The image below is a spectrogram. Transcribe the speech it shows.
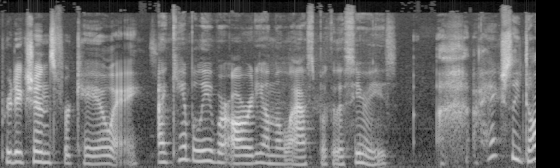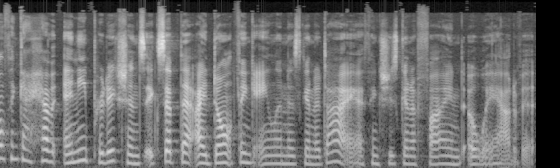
predictions for KOA. I can't believe we're already on the last book of the series. I actually don't think I have any predictions except that I don't think Aelin is going to die. I think she's going to find a way out of it.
